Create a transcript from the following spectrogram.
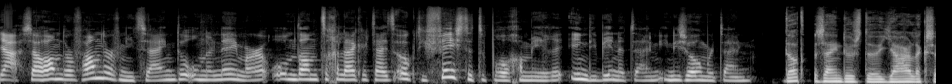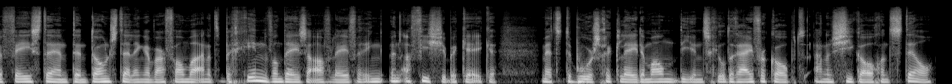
ja, zou Hamdorf Hamdorf niet zijn, de ondernemer, om dan tegelijkertijd ook die feesten te programmeren in die binnentuin, in die zomertuin? Dat zijn dus de jaarlijkse feesten en tentoonstellingen waarvan we aan het begin van deze aflevering een affiche bekeken. Met de boers geklede man die een schilderij verkoopt aan een chic stel.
